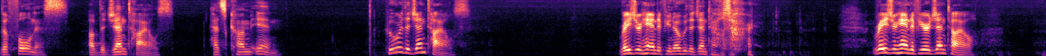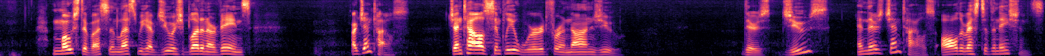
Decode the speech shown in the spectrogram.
the fullness of the Gentiles has come in. Who are the Gentiles? Raise your hand if you know who the Gentiles are. Raise your hand if you're a Gentile. Most of us, unless we have Jewish blood in our veins, are Gentiles. Gentile is simply a word for a non Jew. There's Jews and there's Gentiles, all the rest of the nations.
